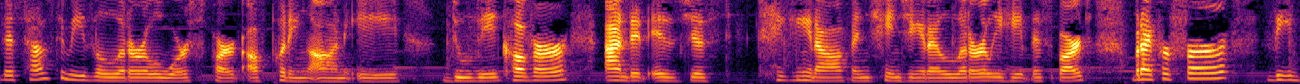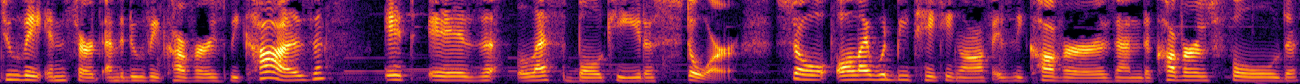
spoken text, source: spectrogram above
This has to be the literal worst part of putting on a duvet cover, and it is just taking it off and changing it. I literally hate this part, but I prefer the duvet insert and the duvet covers because it is less bulky to store. So all I would be taking off is the covers, and the covers fold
